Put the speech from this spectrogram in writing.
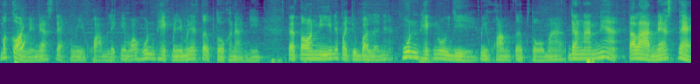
เมื่อก่อนเนี่ย NASDAQ มันมีความเล็กเนี่ยว่าหุ้นเทคมันยังไม่ได้เติบโตขนาดนี้ แต่ตอนนี้ในปัจจุบันแล้วเนี่ยหุ้นเทคโนโลยีมีความเติบโตมาก ดังนั้นเนี่ยตลาด NASDAQ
